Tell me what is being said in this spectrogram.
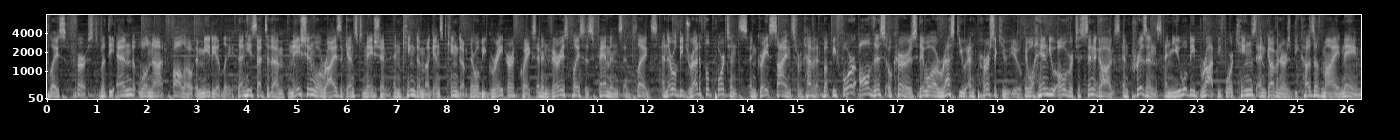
place first, but the end will not follow immediately. Then he said to them, Nation will rise against nation, and kingdom against kingdom. There will be great earthquakes, and in various places famines and plagues, and there will be dreadful portents and great signs from heaven. But before all this occurs, they will arrest you and persecute you. They will hand you over to synagogues and prisons, and you will be brought before kings and governors because of my name name.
